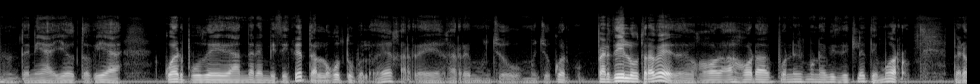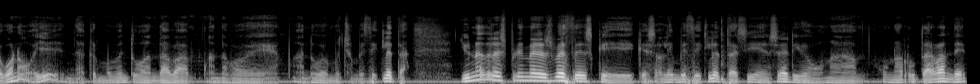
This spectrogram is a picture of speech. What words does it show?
no tenía yo todavía cuerpo de andar en bicicleta, luego tuve lo, eh, agarré, mucho mucho cuerpo. Perdílo otra vez, ahora, ahora ponerme una bicicleta y muerro. Pero bueno, oye, en aquel momento andaba andaba eh, anduve mucho en bicicleta. Y una de las primeras veces que, que salí en bicicleta, así en serio, una, una ruta grande,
